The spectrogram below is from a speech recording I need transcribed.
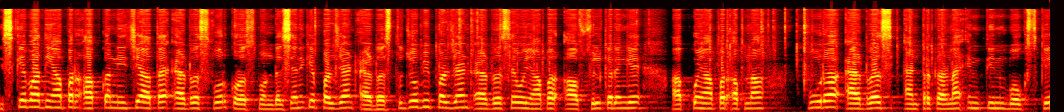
इसके बाद यहाँ पर आपका नीचे आता है एड्रेस फॉर कॉरस्पॉन्डेंस यानी कि प्रजेंट एड्रेस। तो जो भी प्रजेंट एड्रेस है, वो यहाँ पर आप फिल करेंगे। आपको यहाँ पर अपना पूरा एड्रेस एंटर करना इन तीन बॉक्स के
